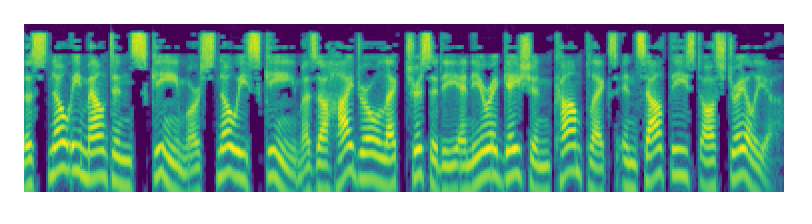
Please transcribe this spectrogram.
The Snowy Mountains Scheme or Snowy Scheme is a hydroelectricity and irrigation complex in southeast Australia.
